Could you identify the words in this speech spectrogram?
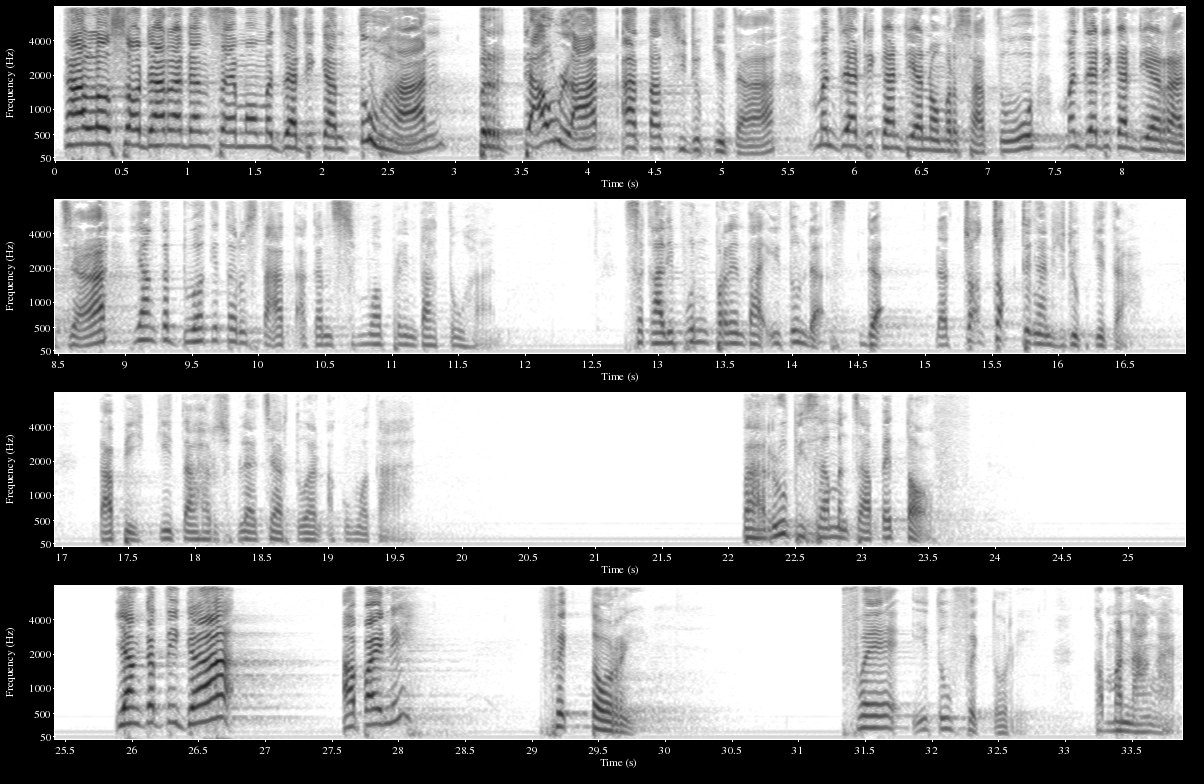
kalau saudara dan saya mau menjadikan Tuhan berdaulat atas hidup kita, menjadikan dia nomor satu, menjadikan dia raja. Yang kedua kita harus taat akan semua perintah Tuhan. Sekalipun perintah itu tidak cocok dengan hidup kita. Tapi kita harus belajar Tuhan aku mau taat. Baru bisa mencapai tof. Yang ketiga, apa ini? Victory. V itu victory, kemenangan.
